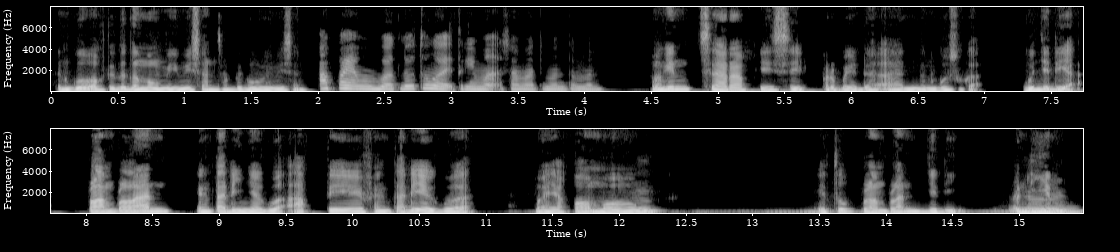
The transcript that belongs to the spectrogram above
Dan gue waktu itu gampang mimisan sampai gue mimisan. Apa yang membuat lu tuh nggak diterima sama teman-teman? mungkin secara fisik perbedaan dan gue suka gue jadi pelan-pelan. Yang tadinya gue aktif yang tadinya gue banyak ngomong itu pelan-pelan jadi pendiam.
